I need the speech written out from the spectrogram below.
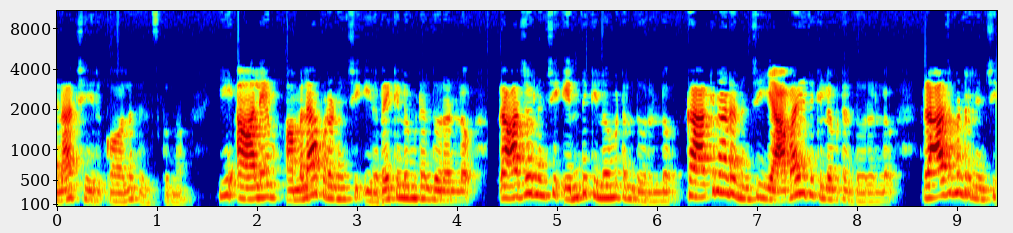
ఎలా చేరుకోవాలో తెలుసుకుందాం. ఈ ఆలయం అమలాపురం నుంచి ఇరవై కిలోమీటర్ల దూరంలో రాజు నుంచి ఎనిమిది కిలోమీటర్ల దూరంలో కాకినాడ నుంచి యాభై ఐదు కిలోమీటర్ల దూరంలో రాజమండ్రి నుంచి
